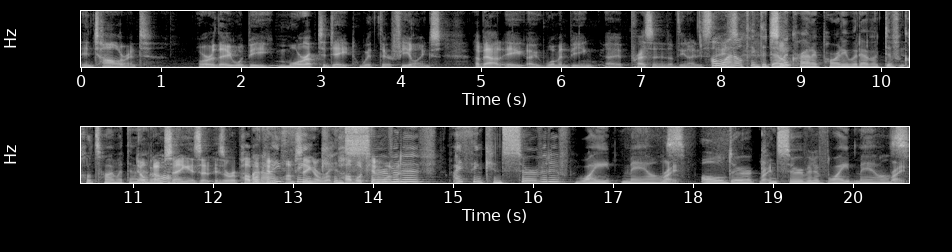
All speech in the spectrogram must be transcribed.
intolerant or they would be more up to date with their feelings about a, a woman being a president of the United States. Oh, I don't think the So- Democratic Party would have a difficult time with that. No, but I'm saying as a, as a Republican, I'm saying a Republican woman. conservative. I think conservative white males, Right. older Right. conservative white males, Right.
